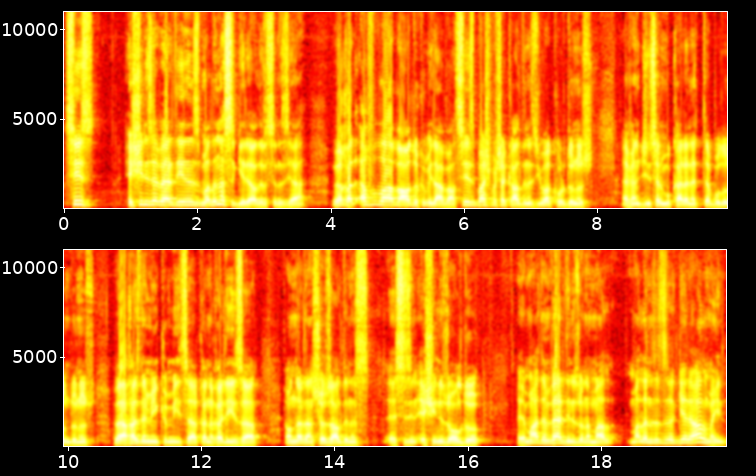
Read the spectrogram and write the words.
Siz eşinize verdiğiniz malı nasıl geri alırsınız ya? Ve kad afla ba'dukum ila ba'd. Siz baş başa kaldınız, yuva kurdunuz. Efendim cinsel mukarenette bulundunuz. Ve ahazne minkum misakan galiza. Onlardan söz aldınız. e, sizin eşiniz oldu. E, madem verdiniz ona mal, malınızı geri almayın.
